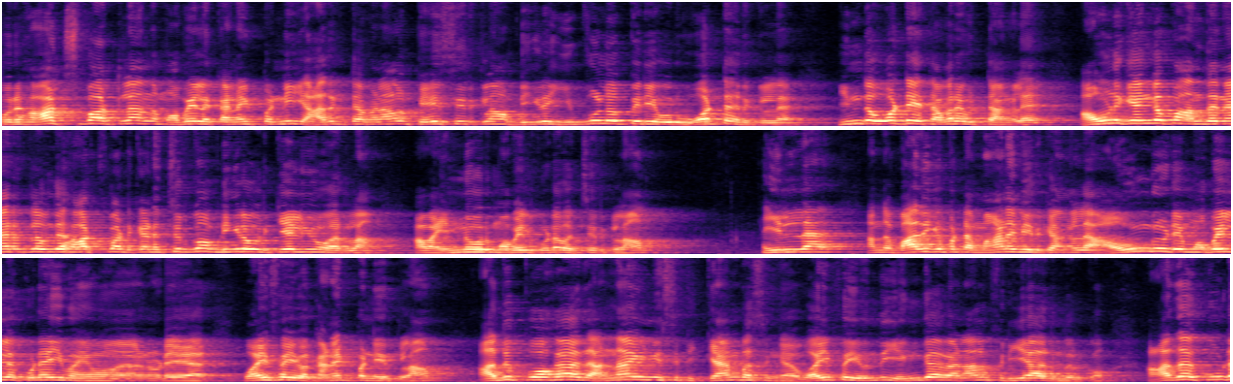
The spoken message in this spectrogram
ஒரு ஹாட்ஸ்பாட்டில் அந்த மொபைலை கனெக்ட் பண்ணி யாருக்கிட்ட வேணாலும் பேசியிருக்கலாம் அப்படிங்கிற இவ்வளோ பெரிய ஒரு ஓட்டை இருக்குல்ல? இந்த ஓட்டையை தவற விட்டாங்களே? அவனுக்கு எங்கப்பா அந்த நேரத்தில் வந்து ஹாட்ஸ்பாட் கிடச்சிருக்கும் அப்படிங்கிற ஒரு கேள்வியும் வரலாம். அவன் இன்னொரு மொபைல் கூட வச்சிருக்கலாம். இல்லை அந்த பாதிக்கப்பட்ட மாணவி இருக்காங்கல்ல அவங்களுடைய மொபைலில் கூட இவன் இவனுடைய ஒய்ஃபைவை கனெக்ட் பண்ணியிருக்கலாம். அது போக அது அண்ணா யூனிவர்சிட்டி கேம்பஸுங்க ஒய்ஃபை வந்து எங்கே வேணாலும் ஃப்ரீயாக இருந்திருக்கும். அதை கூட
